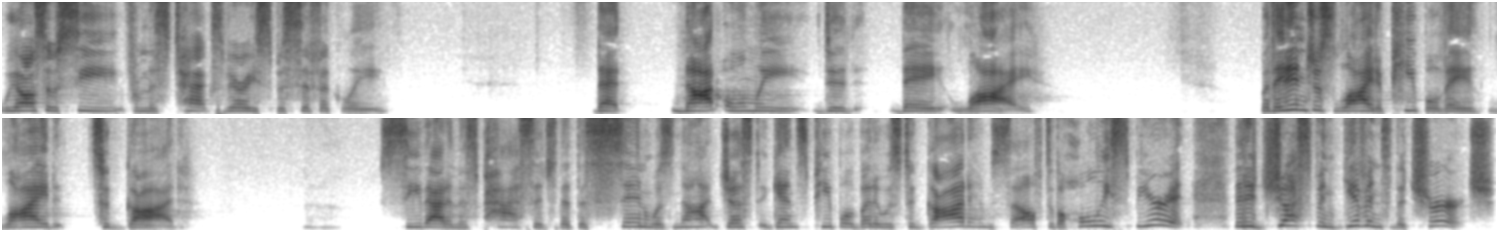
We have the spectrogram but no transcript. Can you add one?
We also see from this text very specifically that not only did they lie, but they didn't just lie to people, they lied to God. See that in this passage that the sin was not just against people, but it was to God Himself, to the Holy Spirit that had just been given to the church.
